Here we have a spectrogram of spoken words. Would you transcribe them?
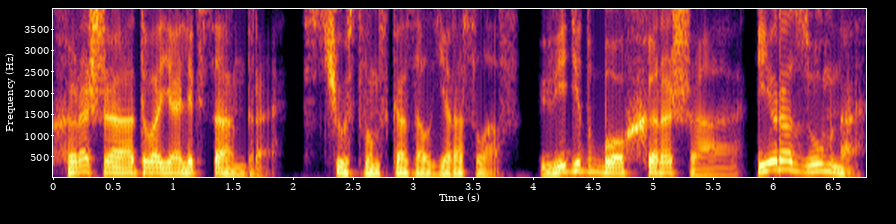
«Хороша твоя Александра», — с чувством сказал Ярослав. «Видит Бог хороша и разумна.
